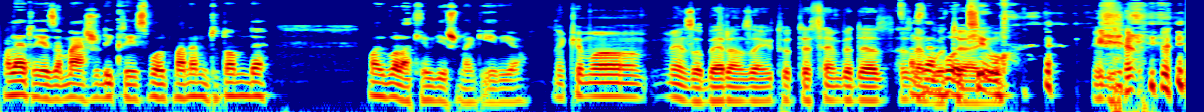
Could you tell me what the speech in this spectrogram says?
Lehet, hogy ez a második rész volt, már nem tudom, de majd valaki úgyis megírja. Nekem a Menzo Berranza jutott eszembe, de az, az, az nem, nem volt, volt jó. jó. Igen.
